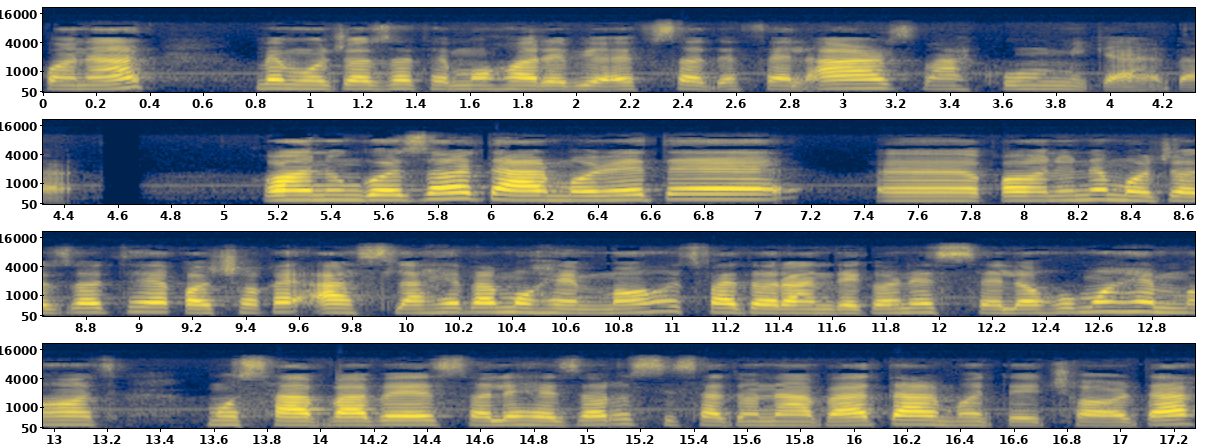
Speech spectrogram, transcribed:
کند به مجازات محارب یا افساد فعل ارز محکوم می گردد. قانونگذار در مورد قانون مجازات قاچاق اسلحه و مهمات و دارندگان سلاح و مهمات مصوب سال 1390 در ماده 14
